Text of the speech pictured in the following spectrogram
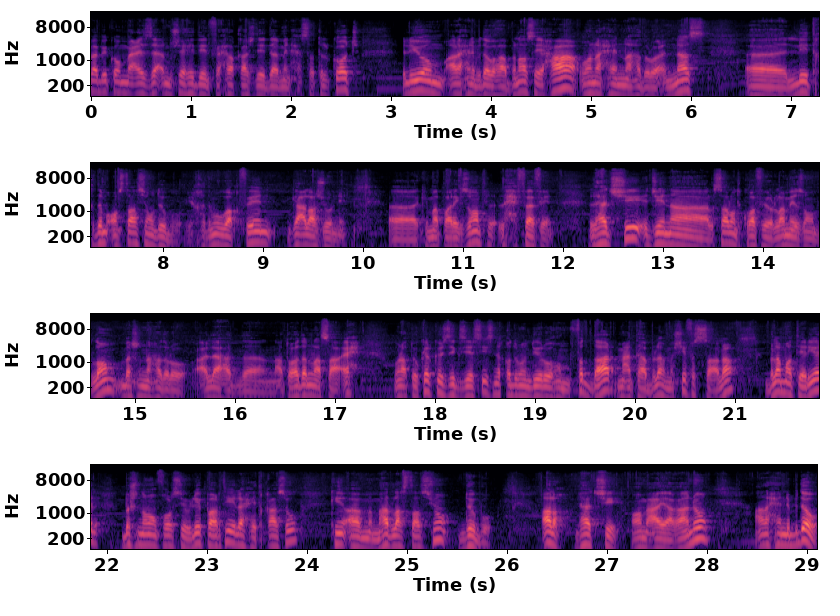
مرحبا بكم أعزائي المشاهدين في حلقة جديدة من حصة ال coach. اليوم راح نبداوها بنصيحة وراح نهضروا على الناس آه، اللي تخدم en station debout يخدموا واقفين كاع la journée. آه، كيما par exemple الحفافين. لهذا الشيء جينا لصالون coiffure La Maison de l'Homme باش نهضروا على هاد نعطوا هاد النصائح ونعطوا quelques exercices نقدروا نديروهم في الدار معناتها بلا ماشي في الصالة بلا matériel باش نرونفورسيو les parties اللي راح يتقاسوا آه، هاد la station debout alors لهذا الشيء ومعايا غانو. راح نبداو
